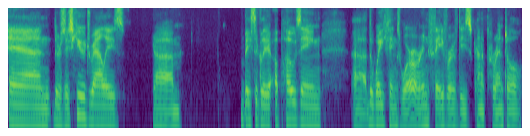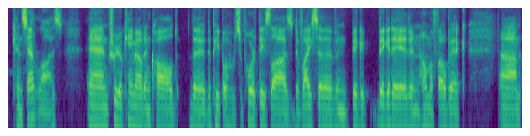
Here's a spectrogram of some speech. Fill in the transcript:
And there's these huge rallies um, basically opposing uh, the way things were or in favor of these kind of parental consent laws. And trudeau came out and called the the people who support these laws divisive and bigot, bigoted and homophobic. Um,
